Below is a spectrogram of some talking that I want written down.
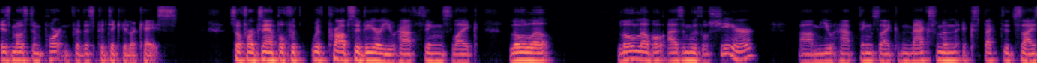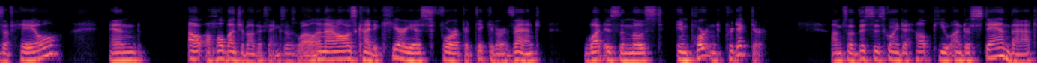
is most important for this particular case. So for example, with, with ProbSevere, you have things like low, le low level azimuthal shear. Um, you have things like maximum expected size of hail and a, a whole bunch of other things as well. And I'm always kind of curious for a particular event, what is the most important predictor? Um, so this is going to help you understand that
